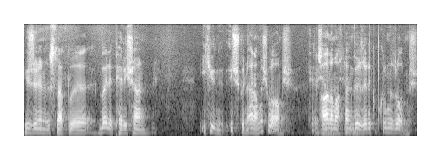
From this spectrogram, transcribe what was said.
yüzünün ıslaklığı, böyle perişan. iki gün, üç gün aramış bulamamış. Perişan Ağlamaktan gözleri kıpkırmızı olmuş.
